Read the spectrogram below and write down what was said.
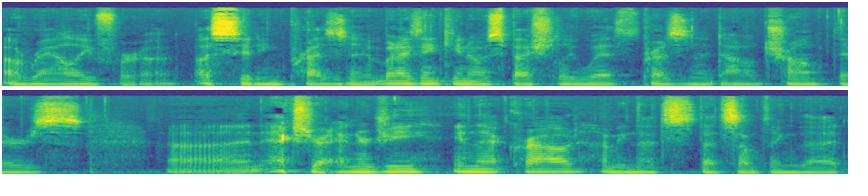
a rally for a, a, sitting president. But I think, you know, especially with President Donald Trump, there's uh, an extra energy in that crowd. I mean, that's that's something that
